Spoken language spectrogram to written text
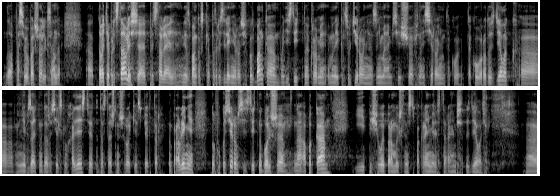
Да, спасибо большое, Александр. А, давайте я представлюсь. Я представляю инвестбанковское подразделение Россельхозбанка. Мы действительно, кроме M&A консультирования, занимаемся еще финансированием такой, такого рода сделок. А, не обязательно даже в сельском хозяйстве. Это достаточно широкий спектр направлений. Но фокусируемся действительно больше на АПК и пищевой промышленности. По крайней мере, стараемся это делать. А,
